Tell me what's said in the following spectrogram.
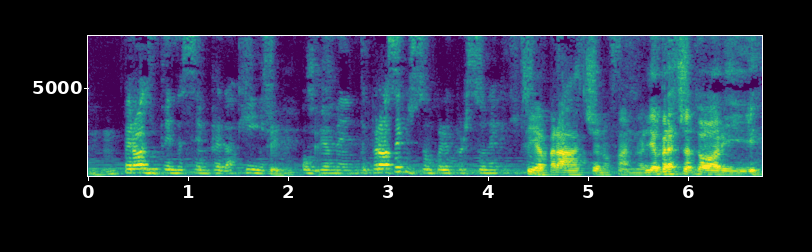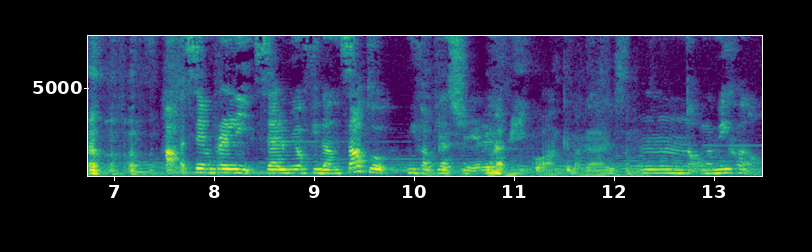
Mhm. però dipende sempre da chi, Sì, sì, ovviamente. Però sai che ci sono quelle persone che ti Sì, abbracciano, fanno gli abbracciatori. Ah, sempre lì, se è il mio fidanzato mi fa Ok. piacere. Un amico anche magari, insomma. Mm, no, l'amico no.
